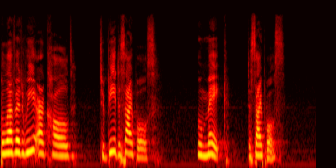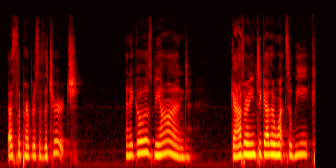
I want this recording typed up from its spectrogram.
Beloved, we are called to be disciples who make disciples. That's the purpose of the church. And it goes beyond gathering together once a week,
